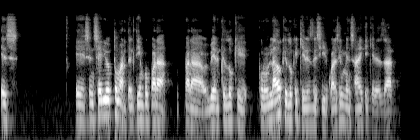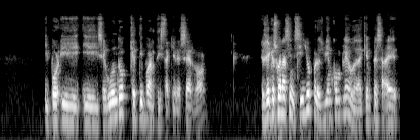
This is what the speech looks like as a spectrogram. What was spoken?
es, es en serio tomarte el tiempo para, para ver qué es lo que, por un lado, qué es lo que quieres decir, cuál es el mensaje que quieres dar. Y, por, y, y segundo, qué tipo de artista quieres ser, ¿no? Yo sé que suena sencillo, pero es bien complejo, hay que empezar, eh,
